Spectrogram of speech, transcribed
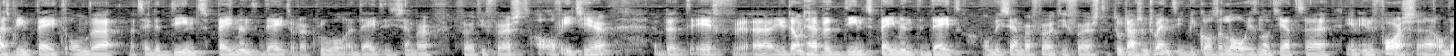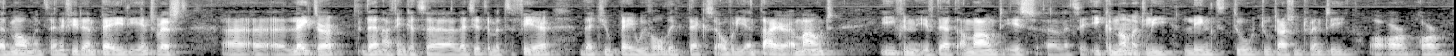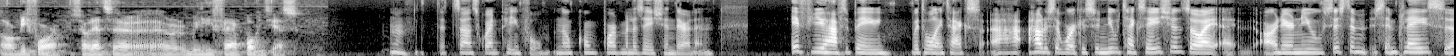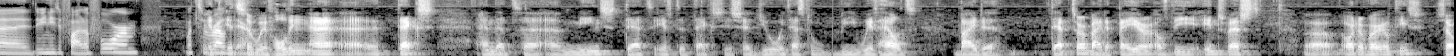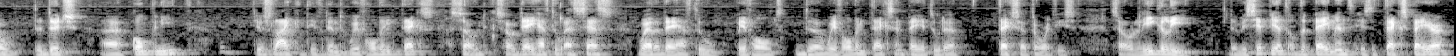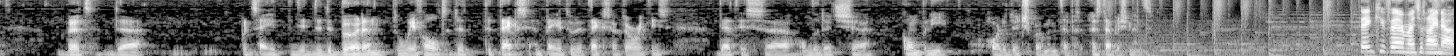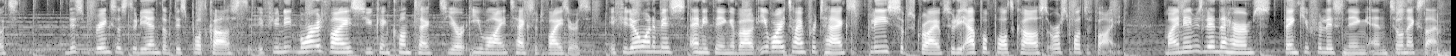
has been paid on the, let's say, the deemed payment date or accrual date, December 31st of each year. But if uh, you don't have a deemed payment date on December 31st, 2020, because the law is not yet uh, in, in force uh, on that moment, and if you then pay the interest uh, uh, later, then I think it's a legitimate fear that you pay withholding tax over the entire amount even if that amount is, uh, let's say, economically linked to 2020 or, or, or, or before. So that's a, a, really fair point, yes. Mm, that sounds quite painful. No compartmentalization there then. If you have to pay withholding tax, uh, how does it work? Is it new taxation? So, I, I, are there new systems in place? Uh, do you need to file a form? What's the it, route it's there? a withholding uh, uh, tax, and that uh, means that if the tax is due, it has to be withheld by the debtor, by the payer of the interest uh, or the royalties. So the Dutch uh, company, just like dividend withholding tax. So, so they have to assess whether they have to withhold the withholding tax and pay it to the tax authorities. So legally, the recipient of the payment is the taxpayer, but the would say the, the, the, burden to withhold the, the tax and pay it to the tax authorities that is uh, on the Dutch uh, company or the Dutch permanent establishment. Thank you very much, Reinout. This brings us to the end of this podcast. If you need more advice, you can contact your EY tax advisors. If you don't want to miss anything about EY Time for Tax, please subscribe to the Apple Podcast or Spotify. My name is Linda Herms. Thank you for listening. and Until next time.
